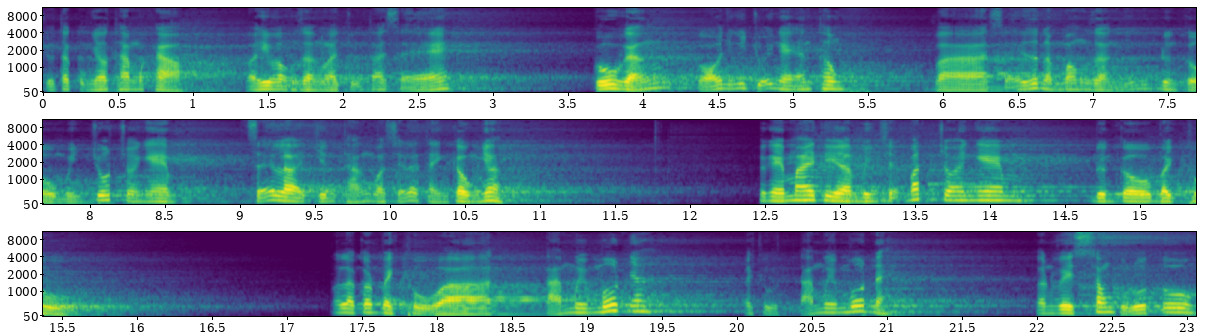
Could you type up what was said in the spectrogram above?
Chúng ta cùng nhau tham khảo. Và hy vọng rằng là chúng ta sẽ cố gắng có những cái chuỗi ngày ăn thông. Và sẽ rất là mong rằng những đường cầu mình chốt cho anh em sẽ là chiến thắng và sẽ là thành công nhá. ngày mai thì à, mình sẽ bắt cho anh em đường cầu bạch thủ. Đó là con bạch thủ à, 81 nhé nhá. Thủ 81 này. Còn về song thủ lô tô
